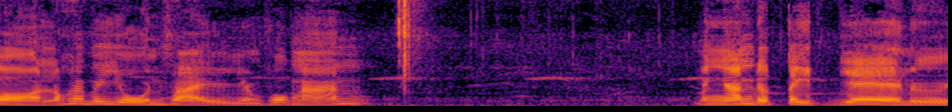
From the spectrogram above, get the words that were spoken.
ก่อนแล้วค่อยไปโยนใส่อย่างพวกนั้นไม่งั้นเดี๋ยวติดแย่เลย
